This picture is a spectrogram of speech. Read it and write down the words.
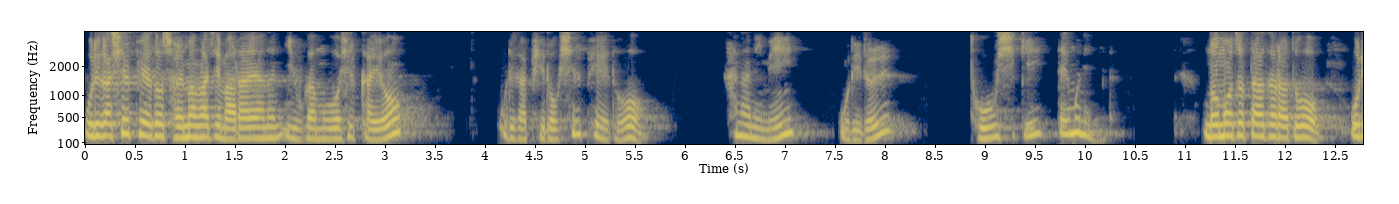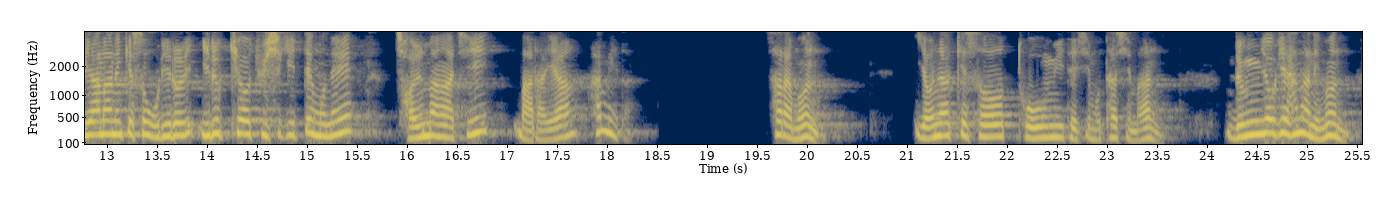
우리가 실패해도 절망하지 말아야 하는 이유가 무엇일까요? 우리가 비록 실패해도 하나님이 우리를 도우시기 때문입니다. 넘어졌다 하더라도 우리 하나님께서 우리를 일으켜 주시기 때문에 절망하지 말아야 합니다. 사람은 연약해서 도움이 되지 못하지만 능력의 하나님은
